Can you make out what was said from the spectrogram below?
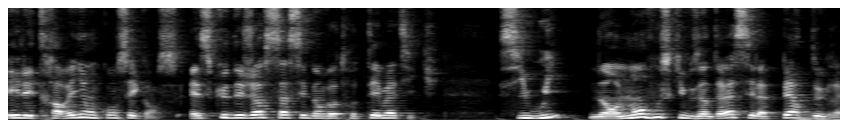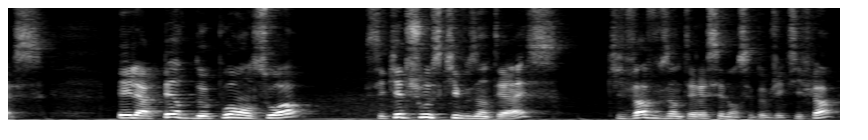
et les travailler en conséquence. Est-ce que déjà ça c'est dans votre thématique? Si oui, normalement vous ce qui vous intéresse c'est la perte de graisse. Et la perte de poids en soi, c'est quelque chose qui vous intéresse, qui va vous intéresser dans cet objectif-là,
